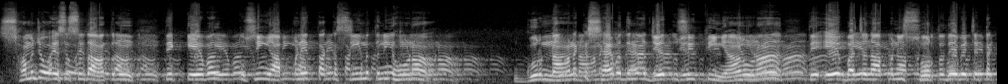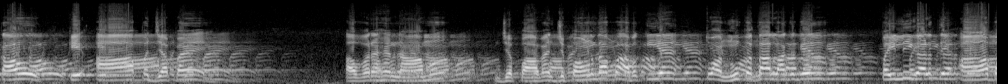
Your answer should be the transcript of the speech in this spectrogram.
ਸਮਝੋ ਇਸ ਸਿਧਾਂਤ ਨੂੰ ਤੇ ਕੇਵਲ ਤੁਸੀਂ ਆਪਣੇ ਤੱਕ ਸੀਮਤ ਨਹੀਂ ਹੋਣਾ। ਗੁਰੂ ਨਾਨਕ ਸਾਹਿਬ ਦੀਆਂ ਜੇ ਤੁਸੀਂ ਧੀਆਂ ਨੂੰ ਨਾ ਤੇ ਇਹ ਬਚਨ ਆਪਣੀ ਸੁਰਤ ਦੇ ਵਿੱਚ ਟਿਕਾਓ ਕਿ ਆਪ ਜਪੈ। ਅਵਰ ਹੈ ਨਾਮ ਜਪਾਵੇਂ ਜਪਾਉਣ ਦਾ ਭਾਵ ਕੀ ਹੈ? ਤੁਹਾਨੂੰ ਪਤਾ ਲੱਗ ਗਿਆ। ਪਹਿਲੀ ਗੱਲ ਤੇ ਆਪ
